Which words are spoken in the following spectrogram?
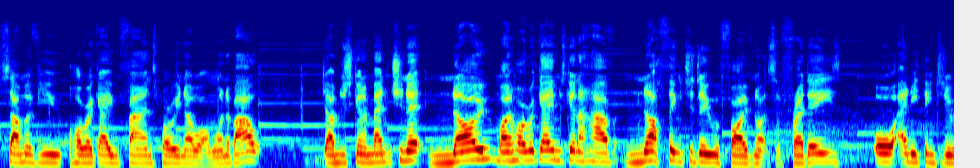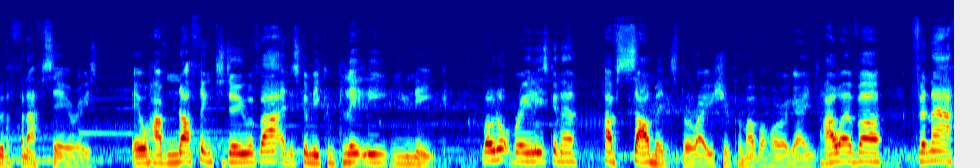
some of you horror game fans probably know what I'm on about. I'm just going to mention it. No, my horror game is going to have nothing to do with Five Nights at Freddy's or anything to do with the FNAF series. It will have nothing to do with that, and it's going to be completely unique. Well, not really. It's going to have some inspiration from other horror games. However, FNAF,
